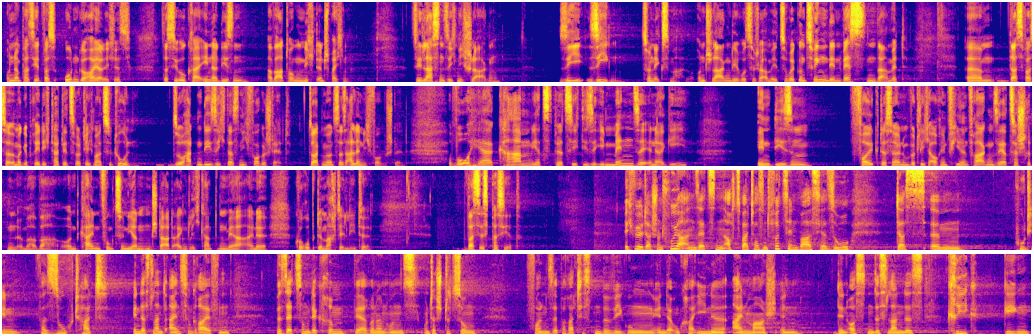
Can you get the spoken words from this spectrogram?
Und dann passiert was Ungeheuerliches, dass die Ukrainer diesen Erwartungen nicht entsprechen. Sie lassen sich nicht schlagen, sie siegen zunächst mal und schlagen die russische Armee zurück und zwingen den Westen damit, ähm, das, was er immer gepredigt hat, jetzt wirklich mal zu tun. So hatten die sich das nicht vorgestellt. So hatten wir uns das alle nicht vorgestellt. Woher kam jetzt plötzlich diese immense Energie in diesem Volk, das ja nun wirklich auch in vielen Fragen sehr zerschritten immer war und keinen funktionierenden Staat eigentlich kannten, mehr eine korrupte Machtelite. Was ist passiert? Ich will da schon früher ansetzen. Auch 2014 war es ja so, dass ähm, Putin versucht hat, in das Land einzugreifen. Besetzung der Krim, wir erinnern uns, Unterstützung von Separatistenbewegungen in der Ukraine, Einmarsch in den Osten des Landes, Krieg gegen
